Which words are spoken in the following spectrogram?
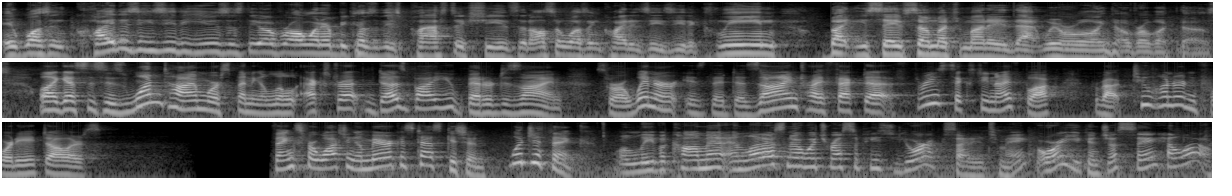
It wasn't quite as easy to use as the overall winner because of these plastic sheaths. It also wasn't quite as easy to clean, but you save so much money that we were willing to overlook those. Well, I guess this is one time where spending a little extra does buy you better design. So our winner is the Design Trifecta 360 knife block for about $248. Thanks for watching America's Test Kitchen. What'd you think? Well, leave a comment and let us know which recipes you're excited to make, or you can just say hello.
